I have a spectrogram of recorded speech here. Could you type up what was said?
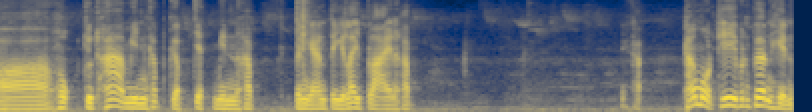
6.5มิลครับเกือบ 7มิลนะครับ เป็นงานตีไล่ปลายนะครับ นี่ครับทั้งหมดที่เพื่อนๆเห็น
